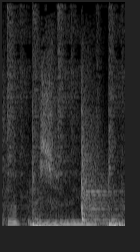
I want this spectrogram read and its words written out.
together blissfully.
